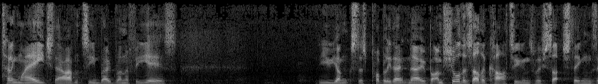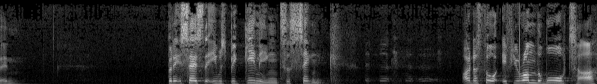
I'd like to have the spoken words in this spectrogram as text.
telling my age there. I haven't seen Roadrunner for years. You youngsters probably don't know, but I'm sure there's other cartoons with such things in. But it says that he was beginning to sink. I'd have thought if you're on the water,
